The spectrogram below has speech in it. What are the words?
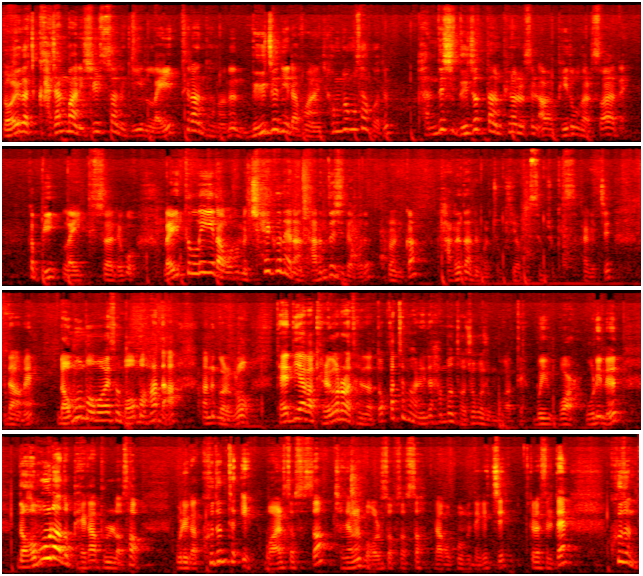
너희가 가장 많이 실수하는 게 이 late란 단어는 늦은이라고 하는 형용사거든. 반드시 늦었다는 표현을 쓸 앞에 비동사를 써야 돼. 그러니까 be late 써야 되고 lately라고 하면 최근에란 다른 뜻이 되거든. 그러니까 다르다는 걸 좀 기억했으면 좋겠어. 알겠지? 그 다음에 너무 뭐뭐해서 뭐뭐하다라는 걸로 데디아가 결과로 나타낸다 똑같은 말인데 한 번 더 적어준 것 같아. We were 우리는 너무나도 배가 불러서 우리가 couldn't eat 뭐 할 수 없었어? 저녁을 먹을 수 없었어라고 보면 되겠지. 그랬을 때 couldn't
